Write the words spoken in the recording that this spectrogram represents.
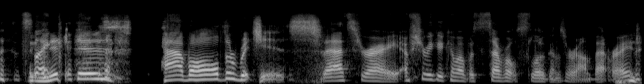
it's the like niches have all the riches. That's right. I'm sure we could come up with several slogans around that, right?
